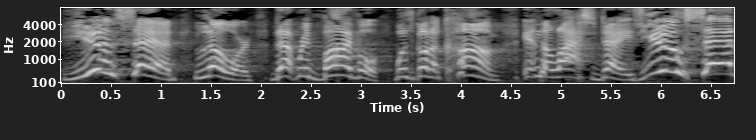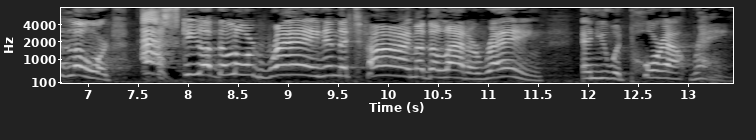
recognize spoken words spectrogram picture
You said, Lord, that revival was going to come in the last days. You said, Lord, ask you of the Lord rain in the time of the latter rain, and you would pour out rain.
